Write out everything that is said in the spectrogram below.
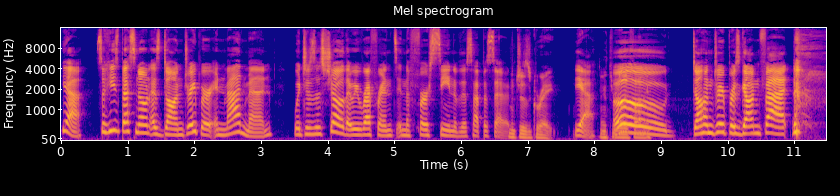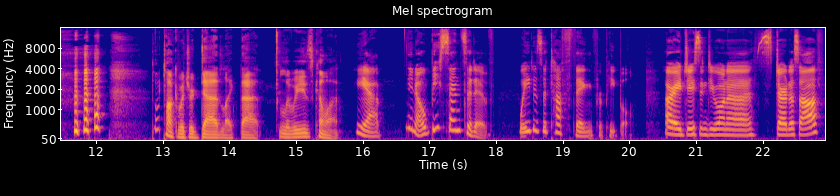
Yeah. So he's best known as Don Draper in Mad Men, which is a show that we reference in the first scene of this episode. Which is great. Yeah. It's really oh, Don Draper's gotten fat. Don't talk about your dad like that, Louise. Come on. yeah. You know, be sensitive. Weight is a tough thing for people. All right, Jason, do you want to start us off?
